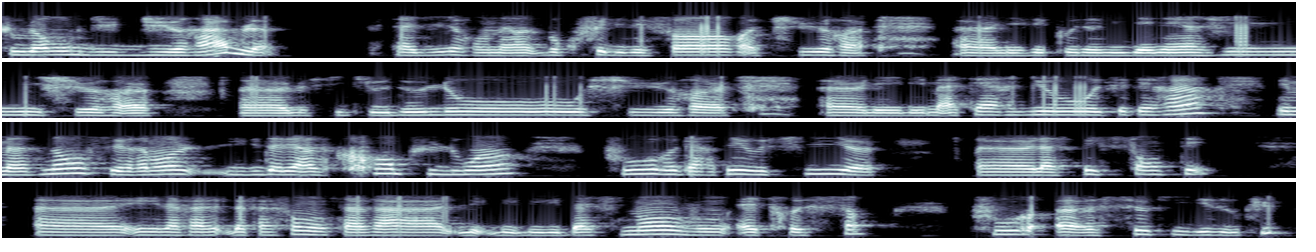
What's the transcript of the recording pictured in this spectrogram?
sous l'angle du durable, c'est-à-dire on a beaucoup fait des efforts sur euh, les économies d'énergie, sur euh, euh, le cycle de l'eau, sur les, les, matériaux, etc. Mais maintenant, c'est vraiment l'idée d'aller un cran plus loin pour regarder aussi l'aspect santé et la, la, façon dont ça va, les, les, bâtiments vont être sains pour ceux qui les occupent.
